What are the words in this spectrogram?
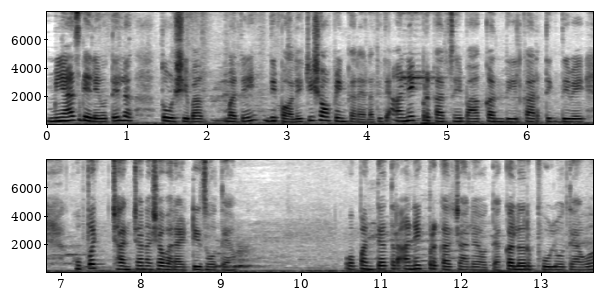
मी आज गेले होते ल तुळशीबागमध्ये दीपावलीची शॉपिंग करायला. तिथे अनेक प्रकारचे बाग कंदील कार्तिक दिवे खूपच छान छान अशा व्हरायटीज होत्या. व पणत्या तर अनेक प्रकारच्या आल्या होत्या. कलरफुल होत्या व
